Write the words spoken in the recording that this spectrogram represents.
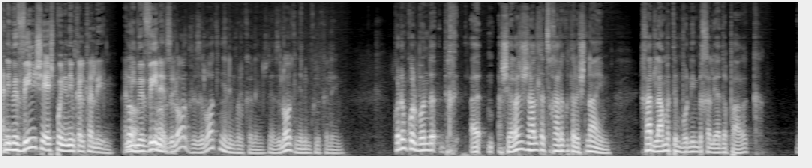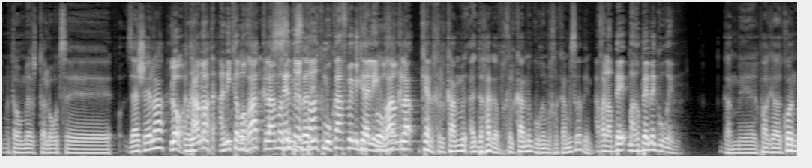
אני מבין שיש פה עניינים כלכליים, לא, אני מבין לא, את זה. זה לא זה, לא רק עניינים כלכליים, שנייה, זה לא רק עניינים כלכליים. קודם כל, בוא נד... השאלה ששאלת צריכה לחלק אותה לשניים. אחד, למה אתם בונים בכלל ליד הפארק? אם אתה אומר שאתה לא רוצה... זה השאלה? לא, אתה למה- אמרת, אני כמוך, סנטרל משרדים... פארק מוקף במגדלים, כן, נכון? רק ל- כן, חלקם, דרך אגב, חלקם מגורים וחלקם משרדים. אבל הרבה, הרבה מגורים. גם אה, פארק הירקון,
